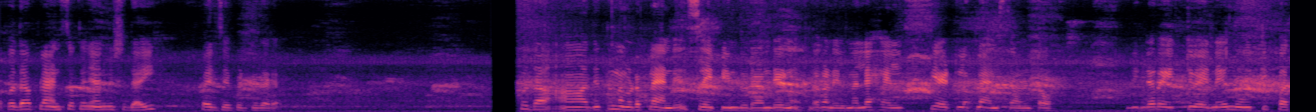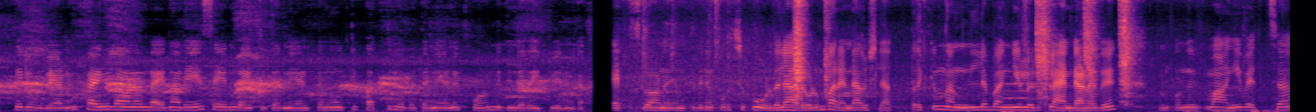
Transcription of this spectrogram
അപ്പോൾ ഇതാ പ്ലാൻസൊക്കെ ഞാൻ വിശദമായി പരിചയപ്പെടുത്തി തരാം. അപ്പോൾ ഇതാ ആദ്യത്തെ നമ്മുടെ പ്ലാന്റ് സ്ലൈപ്പിൻ ദുരാന്തയാണ്. ഇതാ കണ്ടിരുന്നത് നല്ല ഹെൽത്തി ആയിട്ടുള്ള പ്ലാന്റ്സ് ആണ് കേട്ടോ ഇതിന്റെ റേറ്റ് വരുന്നത് നൂറ്റി പത്ത് രൂപയാണ്. കഴിഞ്ഞ തവണ ഉണ്ടായിരുന്ന അതേ സെയിം റേറ്റ് തന്നെയാണ് നൂറ്റി പത്ത് രൂപ തന്നെയാണ് ഇപ്പോഴും ഇതിന്റെ റേറ്റ് വരുന്നത്. എക്സ്ലോ ആണ് നമുക്കിതിനെ ഇതിനെക്കുറിച്ച് കൂടുതൽ ആരോടും പറയേണ്ട ആവശ്യമില്ല. അത്രയ്ക്കും നല്ല ഭംഗിയുള്ളൊരു പ്ലാന്റാണിത്. നമുക്കൊന്ന് വാങ്ങി വെച്ചാൽ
